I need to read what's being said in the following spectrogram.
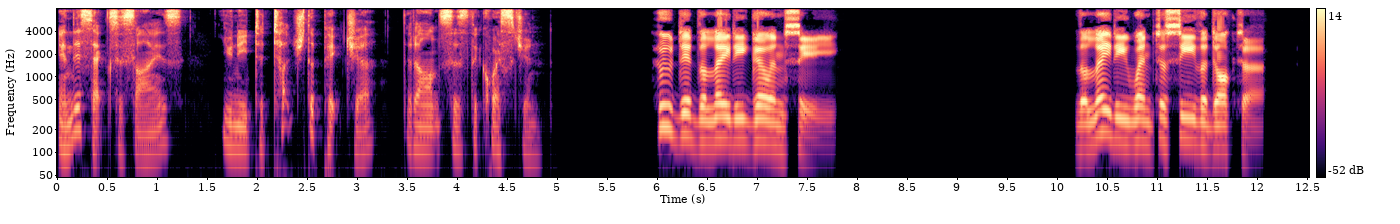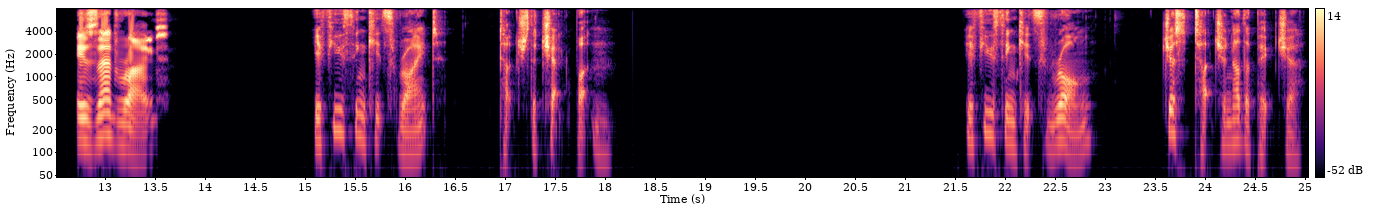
In this exercise, you need to touch the picture that answers the question. Who did the lady go and see? The lady went to see the doctor. Is that right? If you think it's right, touch the check button. If you think it's wrong, just touch another picture.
